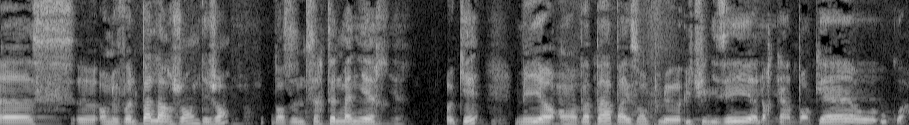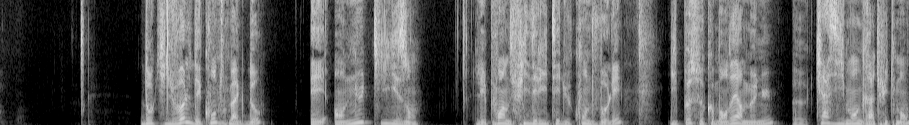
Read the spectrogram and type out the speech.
On ne vole pas l'argent des gens dans une certaine manière ok? Mais euh, on va pas, par exemple, euh, utiliser euh, leur carte bancaire ou, ou quoi? Donc il vole des comptes McDo et en utilisant les points de fidélité du compte volé, il peut se commander un menu euh, quasiment gratuitement.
